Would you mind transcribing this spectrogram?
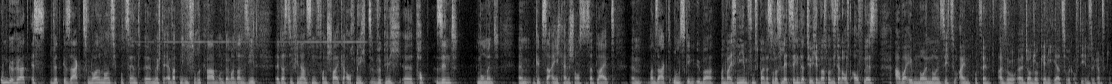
umgehört. Es wird gesagt, zu 99 Prozent möchte Everton ihn zurückhaben und wenn man dann sieht, dass die Finanzen von Schalke auch nicht wirklich top sind im Moment, ähm, gibt es da eigentlich keine Chance, dass er bleibt. Ähm, man sagt uns gegenüber, man weiß nie im Fußball, das ist so das letzte Hintertürchen, was man sich dann oft auflässt, aber eben 99 zu 1 Prozent. Also äh, John Joe Kenny eher zurück auf die Insel, ganz klar.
